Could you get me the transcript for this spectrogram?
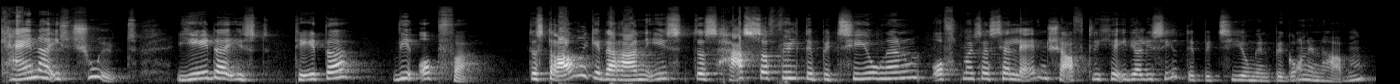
Keiner ist schuld. Jeder ist Täter wie Opfer. Das Traurige daran ist, dass hasserfüllte Beziehungen oftmals als sehr leidenschaftliche, idealisierte Beziehungen begonnen haben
